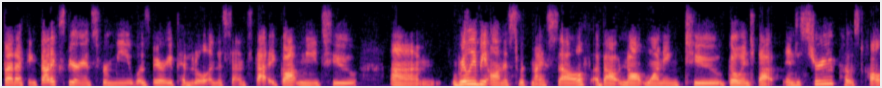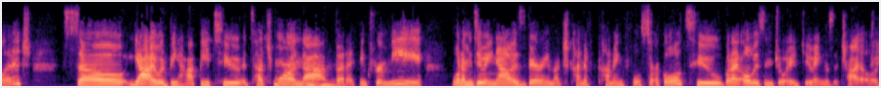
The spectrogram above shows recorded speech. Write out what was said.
But I think that experience for me was very pivotal in the sense that it got me to um, really be honest with myself about not wanting to go into that industry post college. So, yeah, I would be happy to touch more on that. Mm-hmm. But I think for me, what I'm doing now is very much kind of coming full circle to what I always enjoyed doing as a child.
